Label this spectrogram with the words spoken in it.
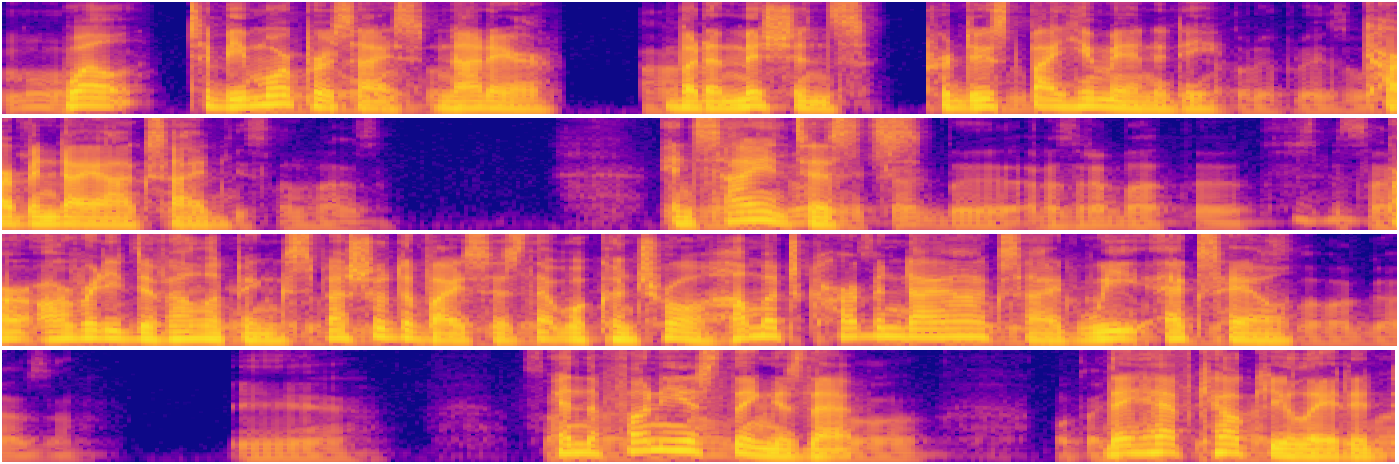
Well, to be more precise, not air, but emissions produced by humanity, carbon dioxide. And scientists are already developing special devices that will control how much carbon dioxide we exhale. And the funniest thing is that they have calculated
